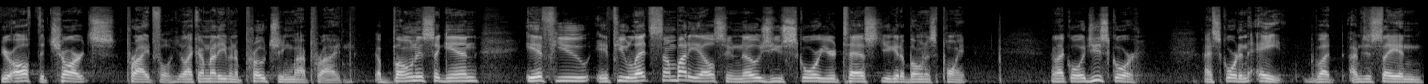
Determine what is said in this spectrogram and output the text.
you're off the charts prideful. You're like, I'm not even approaching my pride. A bonus again, if you if you let somebody else who knows you score your test, you get a bonus point. You're like, well, what'd you score? I scored an eight, but I'm just saying,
